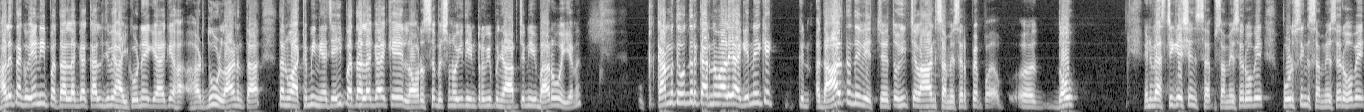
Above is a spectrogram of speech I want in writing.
ਹਾਲੇ ਤੱਕ ਇਹ ਨਹੀਂ ਪਤਾ ਲੱਗਾ ਕੱਲ ਜਿਵੇਂ ਹਾਈ ਕੋਰਟ ਨੇ ਕਿਹਾ ਕਿ ਹੜਦੂ ਹੜਦੂੜ ਤਾਂ ਤੁਹਾਨੂੰ 8 ਮਹੀਨਿਆਂ 'ਚ ਇਹੀ ਪਤਾ ਲੱਗਾ ਕਿ ਲਾਰੈਂਸ ਬਿਸ਼ਨੋਈ ਦੀ ਇੰਟਰਵਿਊ ਪੰਜਾਬ 'ਚ ਨਹੀਂ, ਬਾਹਰੋਂ ਹੋਈ ਹੈ ਨਾ। ਕੰਮ ਤੇ ਉਧਰ ਕਰਨ ਵਾਲੇ ਹੈਗੇ ਨੇ ਕਿ ਅਦਾਲਤ ਦੇ ਵਿੱਚ ਤੁਸੀਂ ਚਲਾਨ ਸਮੇਂ ਸਿਰ ਪ- ਇਨਵੈਸਟੀਗੇਸ਼ਨ ਸਮੇਂ ਸਿਰ ਹੋਵੇ ਪੁਲਿਸਿੰਗ ਸਮੇਂ ਸਿਰ ਹੋਵੇ,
